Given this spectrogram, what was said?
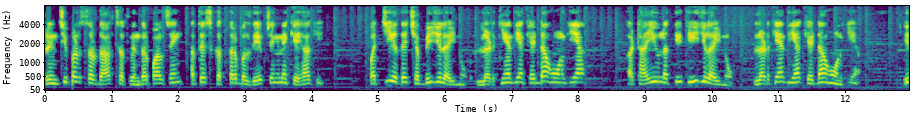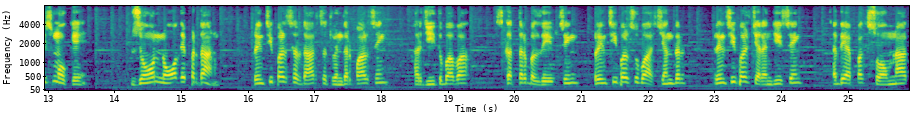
ਪ੍ਰਿੰਸੀਪਲ ਸਰਦਾਰ ਸਤਵਿੰਦਰਪਾਲ ਸਿੰਘ ਅਤੇ ਸਕੱਤਰ ਬਲਦੇਵ ਸਿੰਘ ਨੇ ਕਿਹਾ ਕਿ 25 ਅਤੇ 26 ਜੁਲਾਈ ਨੂੰ ਲੜਕੀਆਂ ਦੀਆਂ ਖੇਡਾਂ ਹੋਣਗੀਆਂ 28 29 30 ਜੁਲਾਈ ਨੂੰ ਲੜਕਿਆਂ ਦੀਆਂ ਖੇਡਾਂ ਹੋਣਗੀਆਂ। ਇਸ ਮੌਕੇ ਜ਼ੋਨ 9 ਦੇ ਪ੍ਰਧਾਨ ਪ੍ਰਿੰਸੀਪਲ ਸਰਦਾਰ ਸਤਵਿੰਦਰਪਾਲ ਸਿੰਘ, ਹਰਜੀਤ ਬਾਬਾ ਸਕੱਤਰ ਬਲਦੇਵ ਸਿੰਘ, ਪ੍ਰਿੰਸੀਪਲ ਸੁਭਾਸ਼ ਚੰਦਰ, ਪ੍ਰਿੰਸੀਪਲ ਚਰਨਜੀਤ ਸਿੰਘ, ਅਧਿਆਪਕ Somnath,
